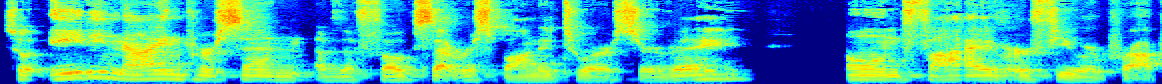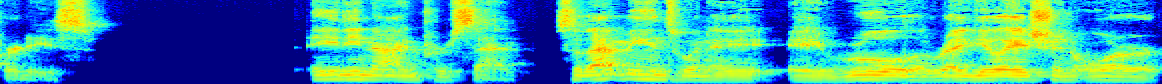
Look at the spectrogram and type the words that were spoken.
So 89% of the folks that responded to our survey own five or fewer properties. 89%. So that means when a, a rule, a regulation, or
